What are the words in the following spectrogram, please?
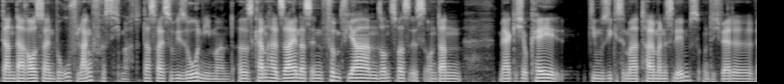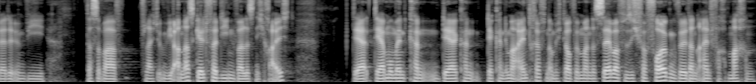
dann daraus seinen Beruf langfristig macht. Das weiß sowieso niemand. Also es kann halt sein, dass in fünf Jahren sonst was ist und dann merke ich, okay, die Musik ist immer Teil meines Lebens und ich werde, werde irgendwie das aber vielleicht irgendwie anders Geld verdienen, weil es nicht reicht. Der, der Moment kann, der kann, der kann immer eintreffen, aber ich glaube, wenn man das selber für sich verfolgen will, dann einfach machen.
